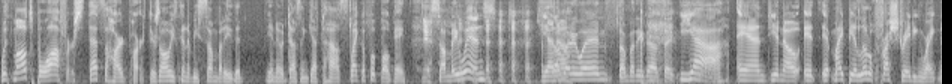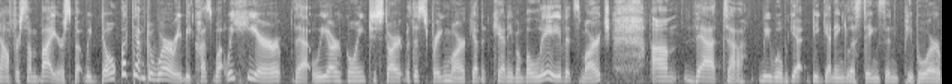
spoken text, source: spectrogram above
With multiple offers, that's the hard part. There's always going to be somebody that you know doesn't get the house. like a football game. Yeah. Somebody wins. somebody know. wins. Somebody doesn't. Yeah. yeah, and you know it, it might be a little frustrating right now for some buyers, but we don't want them to worry because what we hear that we are going to start with the spring market. Can't even believe it's March. Um, that uh, we will get be getting listings and people are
